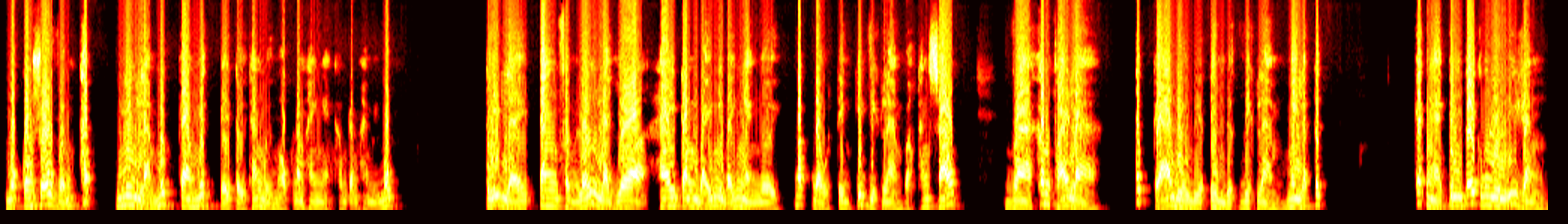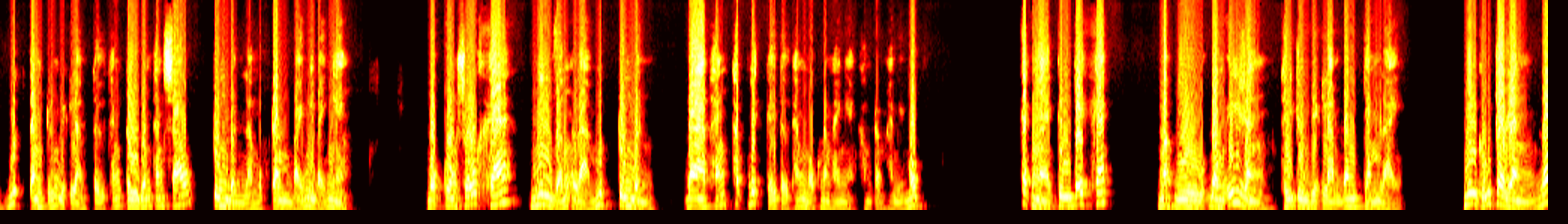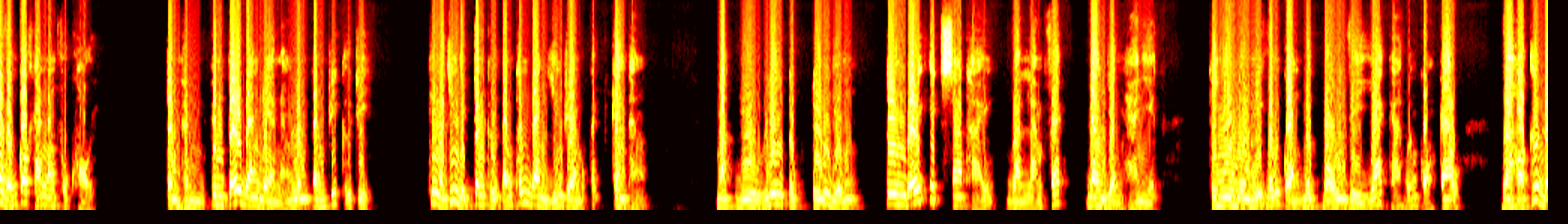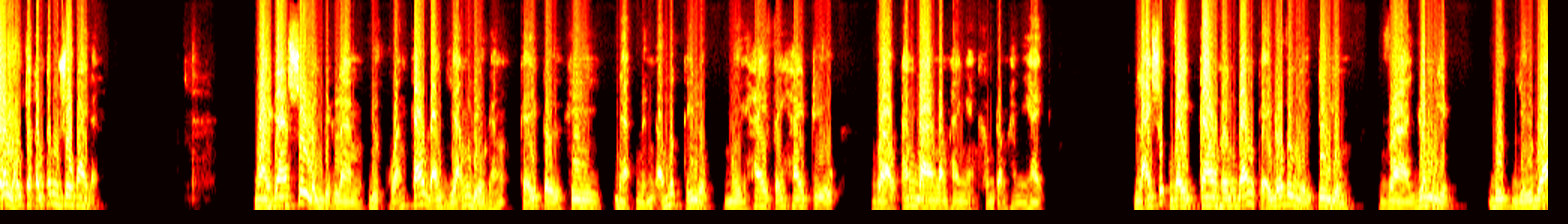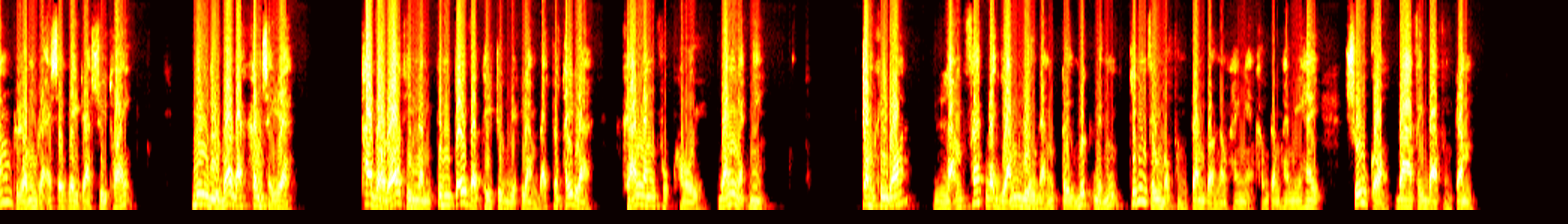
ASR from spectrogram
một con số vẫn thấp, nhưng là mức cao nhất kể từ tháng 11 năm 2021. Tỷ lệ tăng phần lớn là do 277.000 người bắt đầu tìm kiếm việc làm vào tháng 6 và không phải là tất cả đều đều tìm được việc làm ngay lập tức. Các nhà kinh tế cũng lưu ý rằng mức tăng trưởng việc làm từ tháng 4 đến tháng 6 trung bình là 177.000. Một con số khá, nhưng vẫn là mức trung bình 3 tháng thấp nhất kể từ tháng 1 năm 2021. Các nhà kinh tế khác mặc dù đồng ý rằng thị trường việc làm đang chậm lại, nhưng cũng cho rằng nó vẫn có khả năng phục hồi. Tình hình kinh tế đang đè nặng lên tâm trí cử tri khi mà chiến dịch tranh cử tổng thống đang diễn ra một cách căng thẳng. Mặc dù liên tục tuyển dụng tương đối ít sa thải và lạm phát đang dần hạ nhiệt, thì nhiều người Mỹ vẫn còn bực bội vì giá cả vẫn còn cao và họ cứ đổ lỗi cho Tổng thống Joe Biden. Ngoài ra, số lượng việc làm được quảng cáo đã giảm đều đặn kể từ khi đạt đỉnh ở mức kỷ lục 12,2 triệu vào tháng 3 năm 2022 lãi suất vay cao hơn đáng kể đối với người tiêu dùng và doanh nghiệp được dự đoán rộng rãi sẽ gây ra suy thoái. Nhưng điều đó đã không xảy ra. Thay vào đó thì nền kinh tế và thị trường việc làm đã cho thấy là khả năng phục hồi đáng ngạc nhiên. Trong khi đó, lạm phát đã giảm đều đặn từ mức đỉnh 9,1% vào năm 2022 xuống còn 3,3%.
